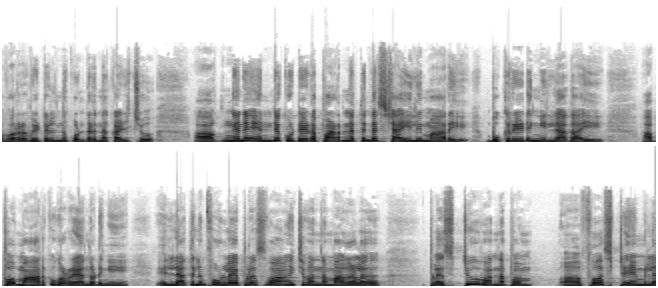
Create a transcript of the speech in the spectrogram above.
അവരുടെ വീട്ടിൽ നിന്ന് കൊണ്ടുവരുന്ന കഴിച്ചു. അങ്ങനെ എന്റെ കുട്ടിയുടെ പഠനത്തിന്റെ ശൈലി മാറി. ബുക്ക് റീഡിങ് ഇല്ലാതായി. അപ്പോൾ മാർക്ക് കുറയാൻ തുടങ്ങി. എല്ലാത്തിലും ഫുൾ എ പ്ലസ് വാങ്ങിച്ച് വന്ന മകൾ പ്ലസ് ടു വന്നപ്പം ഫസ്റ്റ് ടൈമിൽ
